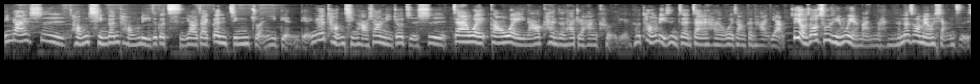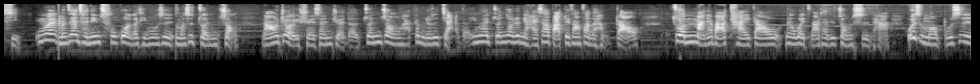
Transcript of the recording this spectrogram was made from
应该是同情跟同理这个词要再更精准一点点。因为同情好像你就只是站在位高位，然后看着他觉得他很可怜；可同理是你真的站在他的位上跟他一样。所以有时候出题目也蛮难的。那时候没有想仔细，因为我们之前曾经出过一个题目是什么是尊重，然后就有学生觉得尊重根本就是假的，因为尊重就你还是要把对方放得很高。尊嘛，你要把它抬高那个位置，然后才去重视他。为什么不是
